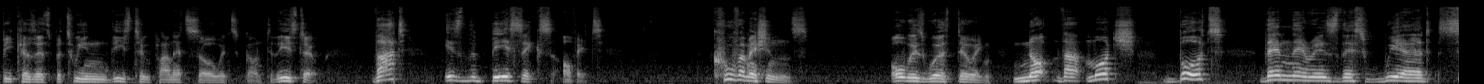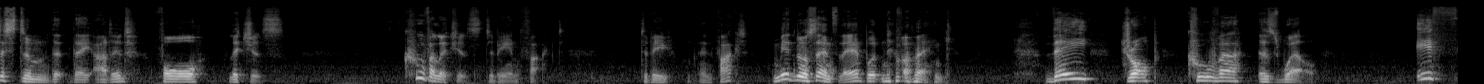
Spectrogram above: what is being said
Because it's between these two planets, so it's gone to these two. That is the basics of it. Kuva missions. Always worth doing. Not that much, but then there is this weird system that they added for liches. Kuva liches, to be in fact. To be, in fact. Made no sense there, but never mind. They drop Kuva as well. If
